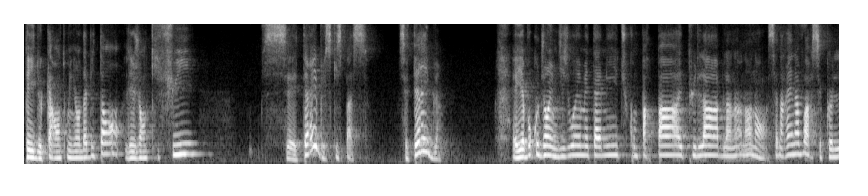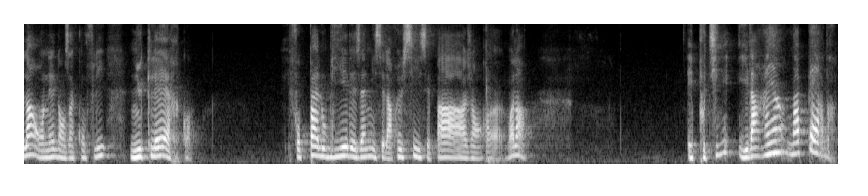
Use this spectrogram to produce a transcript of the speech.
Pays de 40 millions d'habitants, les gens qui fuient, c'est terrible ce qui se passe. C'est terrible. Et il y a beaucoup de gens qui me disent Ouais, mais Tami, tu compares pas, et puis là, bla, non, non, non, ça n'a rien à voir. C'est que là, on est dans un conflit nucléaire, quoi. Il faut pas l'oublier, les amis, c'est la Russie, c'est pas genre. Euh, voilà. Et Poutine, il a rien à perdre.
